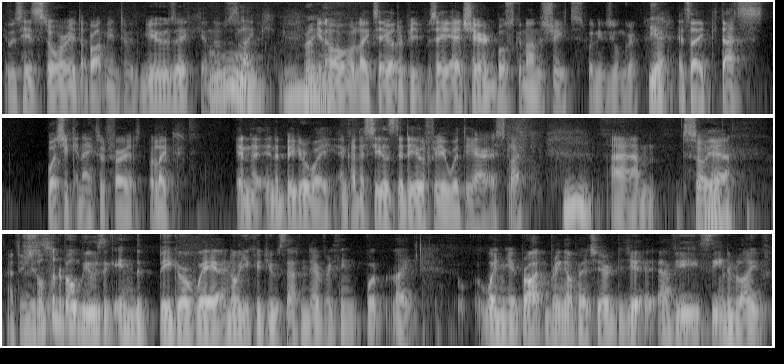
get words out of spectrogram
it was his story that brought me into his music, and it was like you know, like say other people say Ed Sheeran busking on the streets when he was younger. Yeah. it's like that's what you connect with first, or like in a, in a bigger way, and kind of seals the deal for you with the artist. Like, um, so yeah, I think it's, something about music in the bigger way. I know you could use that in everything, but like when you brought bring up Ed Sheeran, did you have you seen him live?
